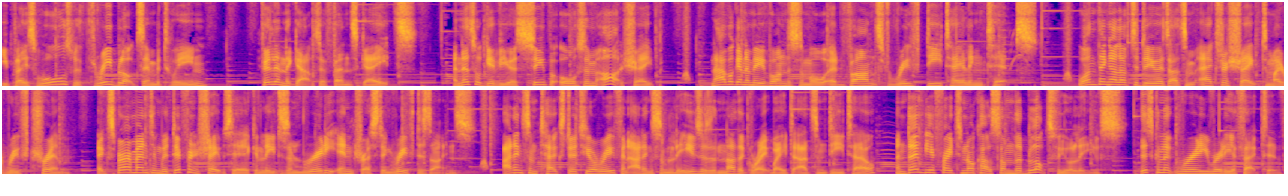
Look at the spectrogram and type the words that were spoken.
You place walls with three blocks in between, fill in the gaps with fence gates, and this will give you a super awesome art shape. Now we're going to move on to some more advanced roof detailing tips. One thing I love to do is add some extra shape to my roof trim. Experimenting with different shapes here can lead to some really interesting roof designs. Adding some texture to your roof and adding some leaves is another great way to add some detail, and don't be afraid to knock out some of the blocks for your leaves. This can look really, really effective.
